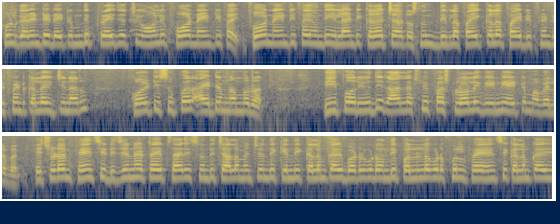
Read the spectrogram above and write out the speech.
ఫుల్ గ్యారెంటెడ్ ఐటమ్ ఉంది. ప్రైస్ వచ్చి only four ninety five four ninety five ఉంది ఇలాంటి కలర్ చార్ట్ వస్తుంది. దీంట్లో five colour five different different colour ఇచ్చినారు. Quality super item number one we for యూది రాజలక్ష్మి ఫస్ట్ ఫ్లోర్లో ఇవన్నీ ఐటమ్ అవైలబుల్ ఇది చూడండి ఫ్యాన్సీ డిజైనర్ టైప్ సారీస్ ఉంది చాలా మంచి ఉంది కింది కలంకారీ బార్డర్ కూడా ఉంది పళ్ళులో కూడా ఫుల్ ఫ్యాన్సీ కలంకారీ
